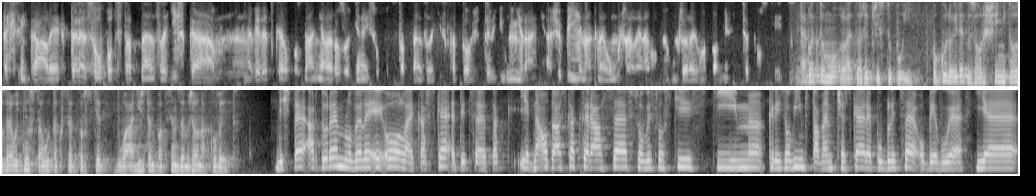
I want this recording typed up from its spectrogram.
technikálie, které jsou podstatné z hlediska mm, vědeckého poznání, ale rozhodně nejsou podstatné z hlediska toho, že ty lidi umírají a že by jinak neumřeli nebo by umřeli o dva měsíce později. Takhle k tomu lékaři přistupují. Pokud dojde k zhoršení toho zdravotního stavu, tak se prostě uvádí, že ten pacient zemřel na COVID. Když jste, Arture, mluvili i o lékařské etice, tak jedna otázka, která se v souvislosti s tím krizovým stavem v České republice objevuje, je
